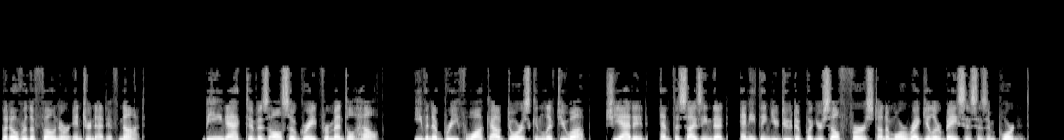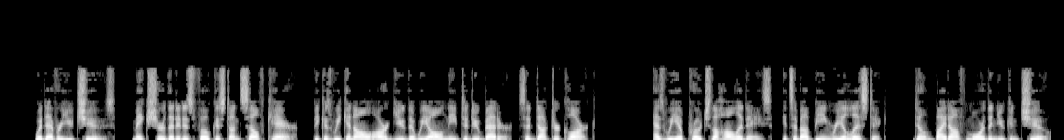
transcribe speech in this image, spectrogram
but over the phone or internet if not. Being active is also great for mental health, even a brief walk outdoors can lift you up, she added, emphasizing that, anything you do to put yourself first on a more regular basis is important. Whatever you choose, make sure that it is focused on self-care, because we can all argue that we all need to do better, said Dr. Clark. As we approach the holidays, it's about being realistic. Don't bite off more than you can chew,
